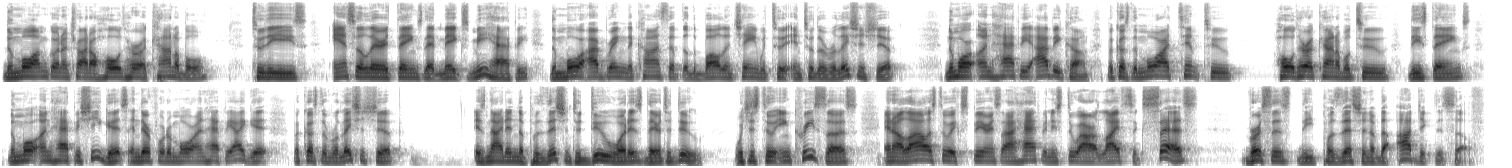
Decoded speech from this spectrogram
the more I'm going to try to hold her accountable to these ancillary things that makes me happy. The more I bring the concept of the ball and chain into, into the relationship, the more unhappy I become because the more I attempt to hold her accountable to these things, the more unhappy she gets, and therefore the more unhappy I get because the relationship is not in the position to do what is there to do, which is to increase us and allow us to experience our happiness through our life success versus the possession of the object itself.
